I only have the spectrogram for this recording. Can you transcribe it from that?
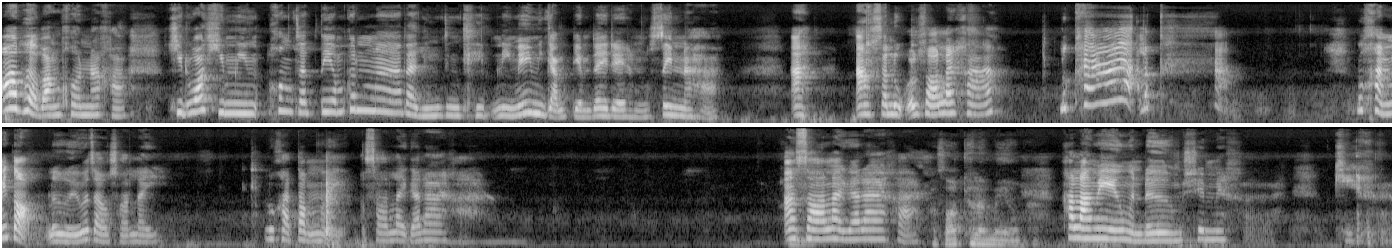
อ้อเผื่อบางคนนะคะ คิดว่าคลิปนี้คงจะเตรียมขึ้นมาแต่จริงๆคลิปนี้ไม่มีการเตรียมใดๆทั้งสิ้นนะคะอะอะสรุปเอาซอสอะไรคะ ลูกค้า ลูกค้าไม่ตอบเลยว่าจะเอาซอสอะไร ลูกค้าตอบหน่อยเอาซอสอะไรก็ได้ค่ะเอาซอสอะไรก็ได้ค่ะเอาซอสคาราเมลครับคาราเมลเหมือนเดิมใช่ไหมคะโอเคค่ะ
